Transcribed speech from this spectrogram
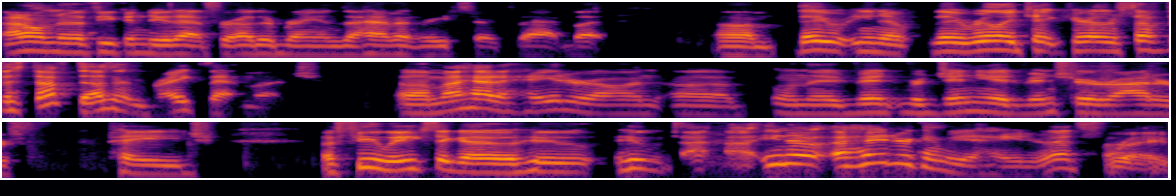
i don't know if you can do that for other brands. I haven't researched that but um, they you know they really take care of their stuff. The stuff doesn't break that much. Um, I had a hater on uh, on the Virginia Adventure Riders page a few weeks ago who who I, you know a hater can be a hater. That's fine. Right.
